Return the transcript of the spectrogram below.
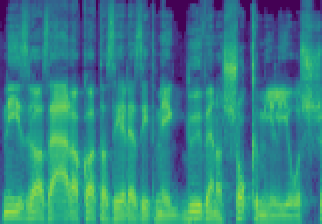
nézve az árakat, azért ez itt még bőven a sok milliós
